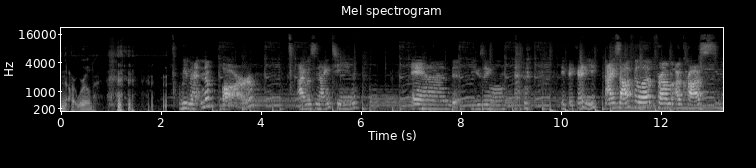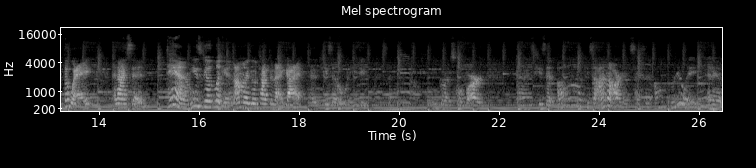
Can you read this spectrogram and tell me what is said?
in the art world. we met in a bar. I was 19 and using a fake ID. I saw Philip from across the way and I said, damn, he's good looking. I'm gonna go talk to that guy. And he said, what do you do? I said, oh, you go to school for art. And he said, oh, he said, I'm an artist. I said, oh, really? And it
